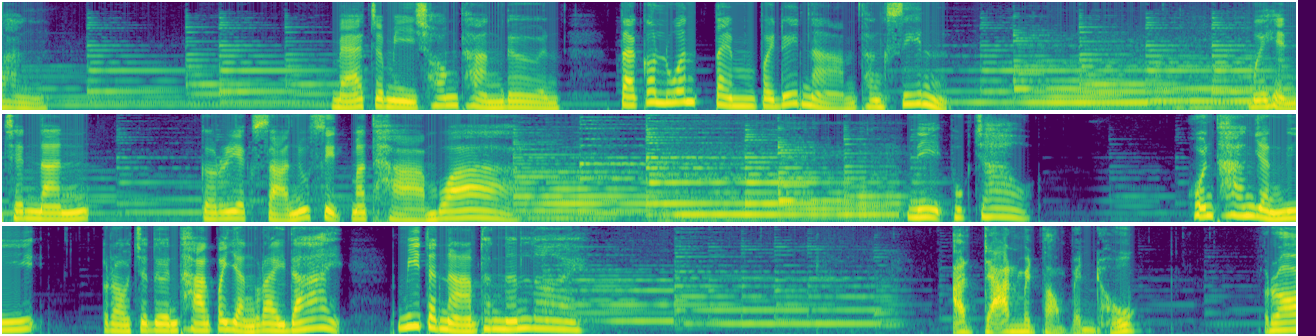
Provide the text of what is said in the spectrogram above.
รัง แม้จะมีช่องทางเดิน แต่ก็ล้วนเต็มไปด้วยหนามทั้งสิ้น เมื่อเห็นเช่นนั้น ก็เรียกสานุสิทธิ์มาถามว่า นี่พวกเจ้า หนทางอย่างนี้เราจะเดินทางไปอย่างไรได้ มีแต่หนามทั้งนั้นเลย อาจารย์ไม่ต้องเป็นทุกข์ รอ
